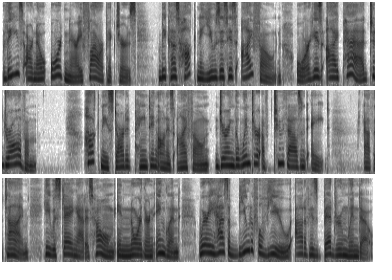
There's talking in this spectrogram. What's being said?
these are no ordinary flower pictures because Hockney uses his iPhone or his iPad to draw them. Hockney started painting on his iPhone during the winter of 2008. At the time, he was staying at his home in northern England, where he has a beautiful view out of his bedroom window.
